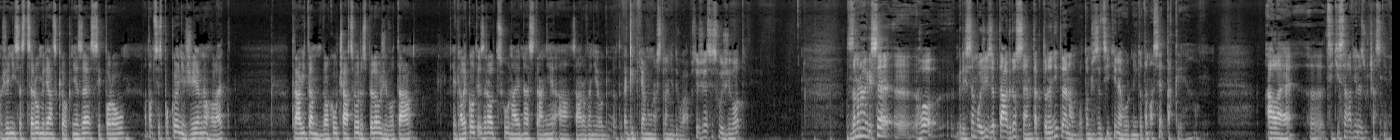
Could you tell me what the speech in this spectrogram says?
ožení se s dcerou midianského kněze Siporou a tam si spokojeně žije mnoho let. Tráví tam velkou část svého dospělého života, je daleko od Izraelců na jedné straně a zároveň je od Egyptianů na straně druhá. Prostě žije si svůj život. To znamená, když se, eh, ho, když se Možíš zeptá, kdo jsem, tak to není to jenom o tom, že se cítí nehodný, to tam asi je taky ale uh, cítí se hlavně nezúčastněný.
